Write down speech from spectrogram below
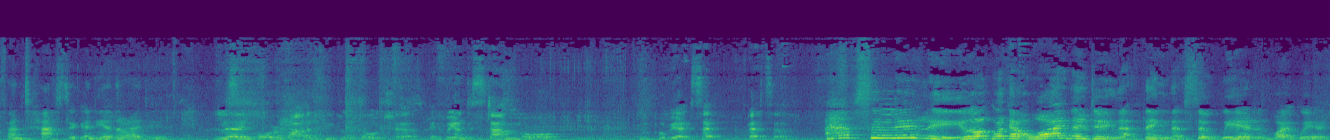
Fantastic. Any other ideas? You learn said- more about other people's culture. If we understand more, we'll probably accept better. Absolutely. You'll work out why they're doing that thing that's so weird and quite weird.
